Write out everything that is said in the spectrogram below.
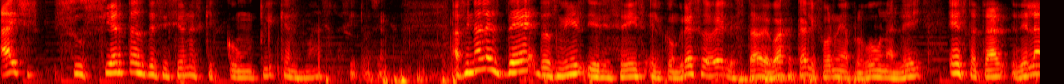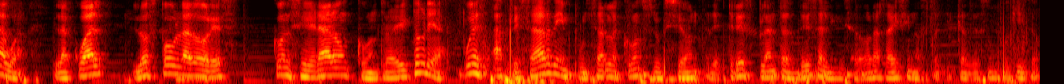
hay sus ciertas decisiones que complican más la situación. A finales de 2016, el Congreso del Estado de Baja California aprobó una ley estatal del agua, la cual los pobladores consideraron contradictoria, pues a pesar de impulsar la construcción de tres plantas desalinizadoras, ahí si nos platicas de eso un poquito,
